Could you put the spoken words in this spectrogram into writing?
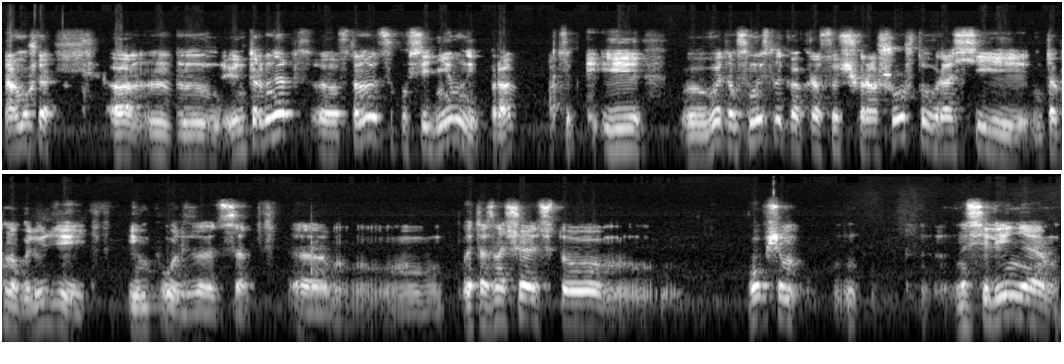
потому что э, интернет э, становится повседневной практикой. И в этом смысле как раз очень хорошо, что в России так много людей им пользуются. Э, это означает, что, в общем, население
